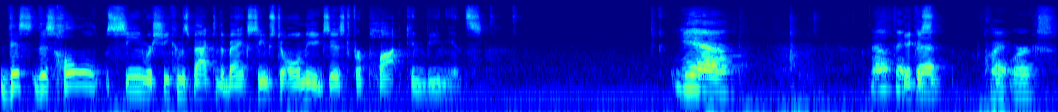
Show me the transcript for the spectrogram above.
this this whole scene where she comes back to the bank seems to only exist for plot convenience. Yeah, I don't think Yeah, that quite works.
